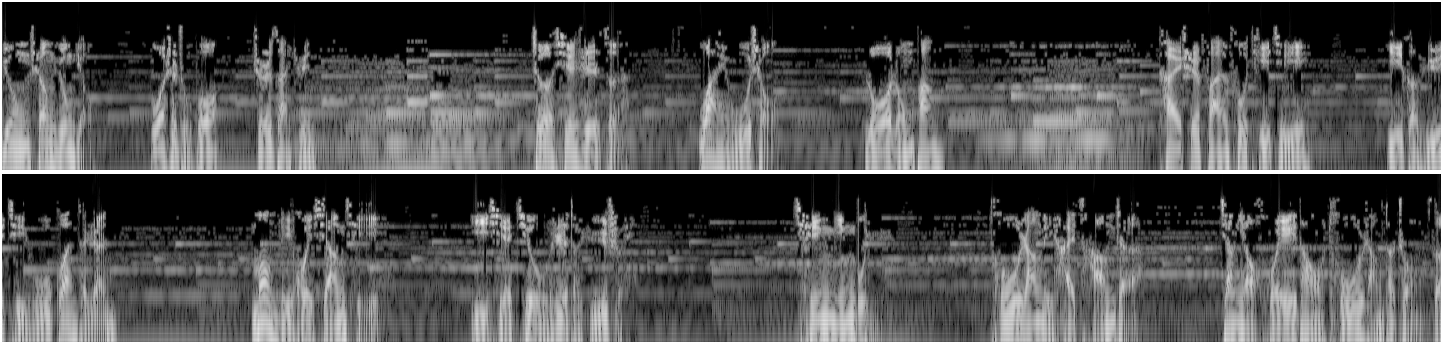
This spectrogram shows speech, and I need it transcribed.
永生拥有，我是主播直在君。这些日子，外五首，罗龙邦开始反复提及一个与己无关的人，梦里会想起一些旧日的雨水，清明不雨，土壤里还藏着将要回到土壤的种子。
